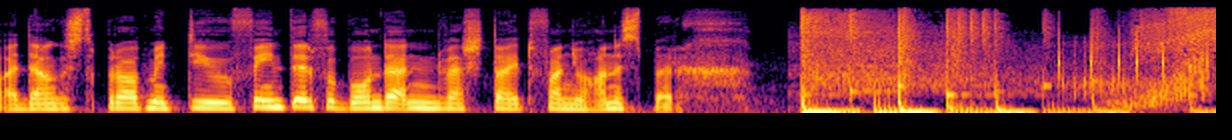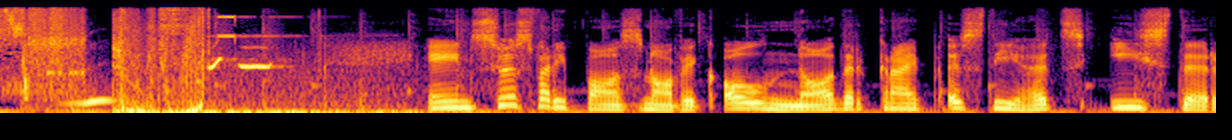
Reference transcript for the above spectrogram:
Baie dankie het gepraat met Theo Venter verbonde aan Universiteit van Johannesburg. En soos wat die Paasnaweek al nader kruip, is die hits Easter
